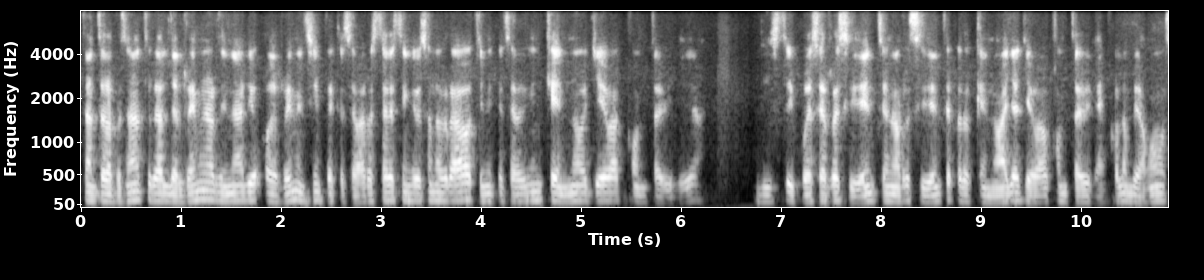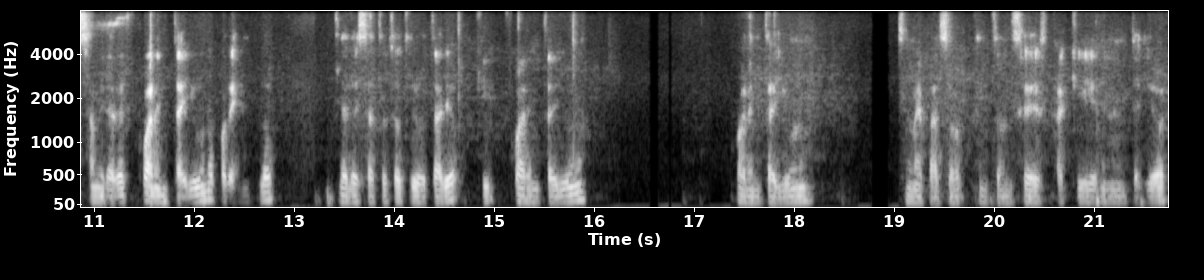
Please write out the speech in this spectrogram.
tanto la persona natural del régimen ordinario o del régimen simple que se va a restar este ingreso no grabado tiene que ser alguien que no lleva contabilidad. Listo, y puede ser residente o no residente, pero que no haya llevado contabilidad en Colombia. Vamos a mirar el 41, por ejemplo, del Estatuto Tributario. Aquí, 41. 41. Se me pasó. Entonces, aquí en el anterior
